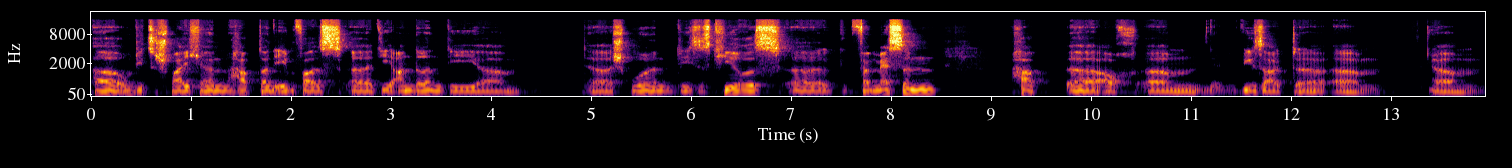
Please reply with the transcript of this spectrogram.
äh, um die zu speichern, habe dann ebenfalls äh, die anderen, die äh, äh, Spuren dieses Tieres äh, vermessen, habe äh, auch, ähm, wie gesagt, äh, ähm, ähm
